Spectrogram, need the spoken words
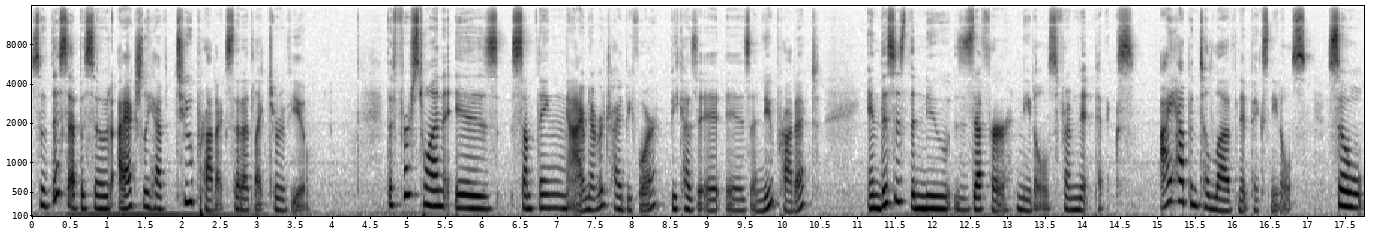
So, this episode, I actually have two products that I'd like to review. The first one is something I've never tried before because it is a new product, and this is the new Zephyr needles from Knit Picks. I happen to love Knit Picks needles. So,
